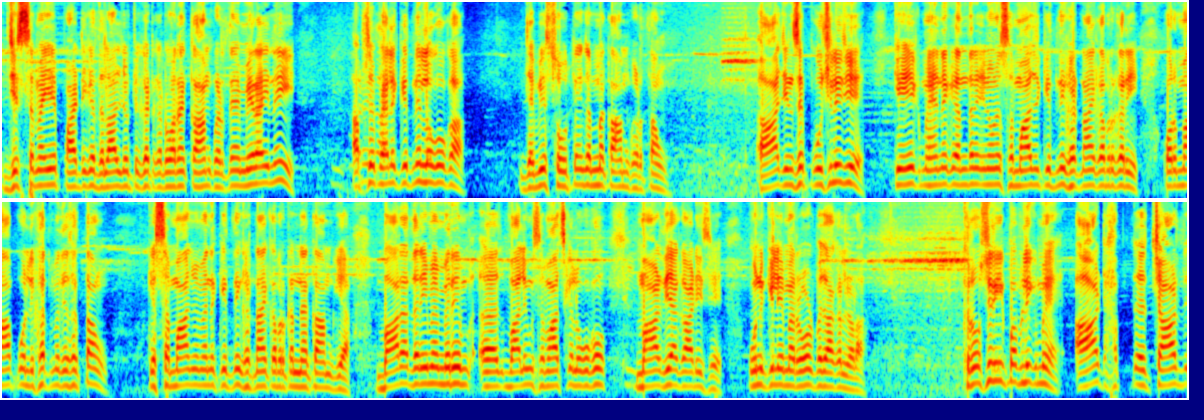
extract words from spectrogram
जिस समय ये पार्टी के दलाल जो टिकट कटवाने काम करते हैं, मेरा ही नहीं। अब से पहले कितने लोगों का? जब ये सोते हैं, जब मैं काम करता हूँ। आज इनसे पूछ लीजिए कि एक महीने के अंदर इन्होंने समाज की कितनी घटनाएँ कवर करी, और मैं आपको लिखत में दे सकता हूँ कि समाज में मैंने कितनी घटनाएँ कवर करने का काम किया। बारह दरी में मेरे वालिम समाज के लोगों को मार दिया गाड़ी से। उनके लिए मैं रोड पर जाकर लड़ा। क्रोसिंग पब्लिक में आठ हफ़्ते, चार,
